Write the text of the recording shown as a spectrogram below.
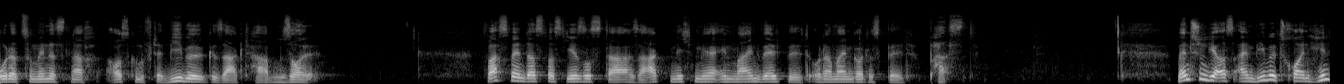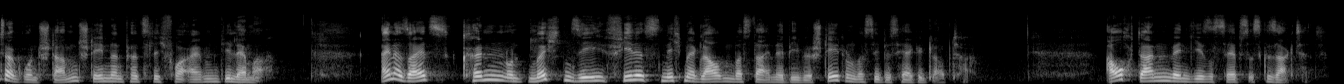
oder zumindest nach Auskunft der Bibel gesagt haben soll. Was, wenn das, was Jesus da sagt, nicht mehr in mein Weltbild oder mein Gottesbild passt? Menschen, die aus einem bibeltreuen Hintergrund stammen, stehen dann plötzlich vor einem Dilemma. Einerseits können und möchten sie vieles nicht mehr glauben, was da in der Bibel steht und was sie bisher geglaubt haben. Auch dann, wenn Jesus selbst es gesagt hat.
